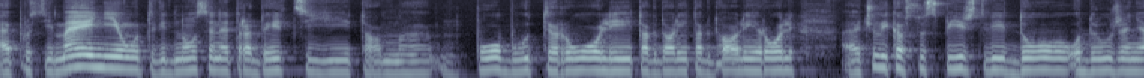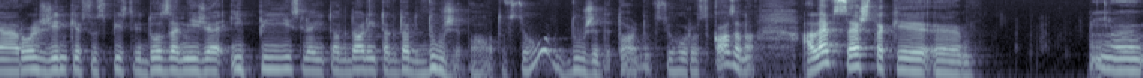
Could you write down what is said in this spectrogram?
е, про сімейні от, відносини, традиції, там, е, побут, ролі і так далі. і так далі. Роль е, чоловіка в суспільстві до одруження, роль жінки в суспільстві до заміжжя і після, і так далі. і так далі. Дуже багато всього, дуже детально всього розказано. Але все ж таки. е, Е,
